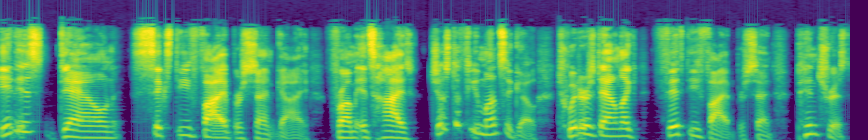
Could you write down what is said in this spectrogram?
It is down 65%, guy, from its highs just a few months ago. Twitter's down like 55%. Pinterest,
